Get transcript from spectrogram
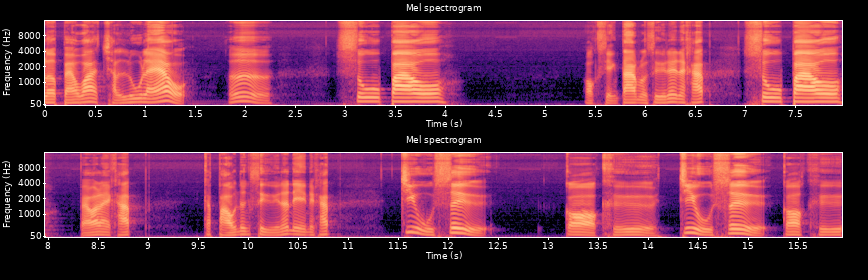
เลยแปลว่า ฉันรู้แล้ว เออซูเปา ออกเสียงตามหนังสือได้นะครับซูเปา แปลว่าอะไรครับ กระเป๋าหนังสือนั่นเองนะครับ จิ้วซื่อ ก็คือ จิ้วซื่อ ก็คือ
